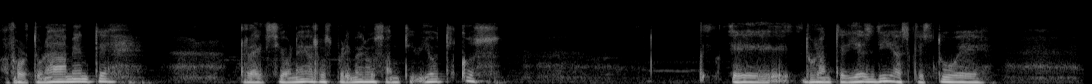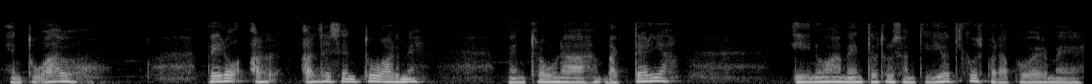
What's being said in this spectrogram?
Afortunadamente reaccioné a los primeros antibióticos eh, durante 10 días que estuve entubado, pero al, al desentubarme me entró una bacteria y nuevamente otros antibióticos para poderme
